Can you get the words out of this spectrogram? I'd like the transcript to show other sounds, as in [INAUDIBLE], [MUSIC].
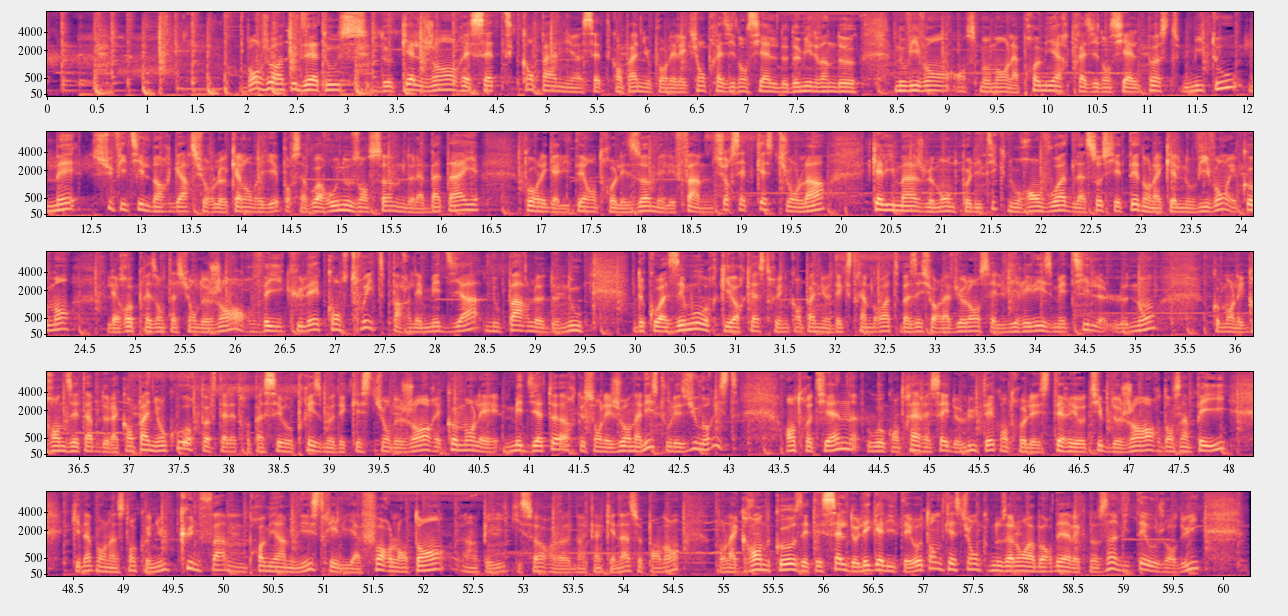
Bonjour à toutes et à tous. De quel genre est cette campagne? Cette campagne pour l'élection présidentielle de 2022. Nous vivons en ce moment la première présidentielle post-MeToo, mais suffit-il d'un regard sur le calendrier pour savoir où nous en sommes de la bataille pour l'égalité entre les hommes et les femmes? Sur cette question-là, quelle image le monde politique nous renvoie de la société dans laquelle nous vivons et comment les représentations de genre véhiculées, construites par les médias, nous parlent de nous? De quoi Zemmour, qui orchestre une campagne d'extrême droite basée sur la violence et le virilisme, est-il le nom? Comment les grandes étapes de la campagne en cours peuvent-elles être passées au prisme des questions de genre? Et comment les médiateurs que sont les journalistes ou les humoristes entretiennent ou au contraire essayent de lutter contre les stéréotypes de genre dans un pays qui n'a pour l'instant connu qu'une femme première ministre il y a fort longtemps, un pays qui sort euh, d'un quinquennat cependant dont la grande cause était celle de l'égalité. Autant de questions que nous allons aborder avec nos invités aujourd'hui.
